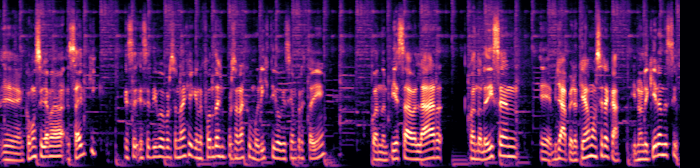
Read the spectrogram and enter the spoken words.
eh, ¿Cómo se llama? Sidekick. Ese, ese tipo de personaje que en el fondo es el personaje humorístico que siempre está ahí. Cuando empieza a hablar, cuando le dicen, eh, ya, pero ¿qué vamos a hacer acá? Y no le quieren decir.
